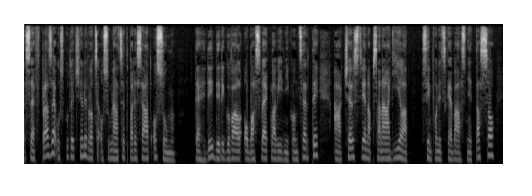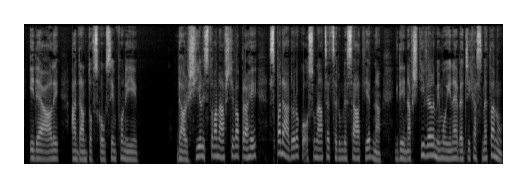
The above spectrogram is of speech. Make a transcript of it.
se v Praze uskutečnily v roce 1858. Tehdy dirigoval oba své klavírní koncerty a čerstvě napsaná díla symfonické básně Taso, Ideály a Dantovskou symfonii. Další listová návštěva Prahy spadá do roku 1871, kdy navštívil mimo jiné Bedřicha Smetanu,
